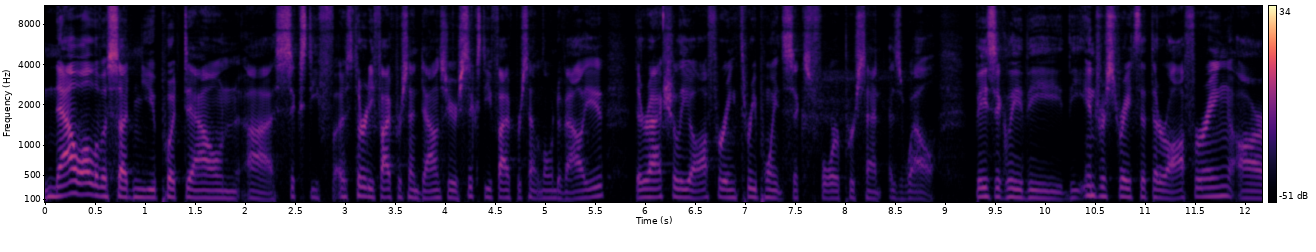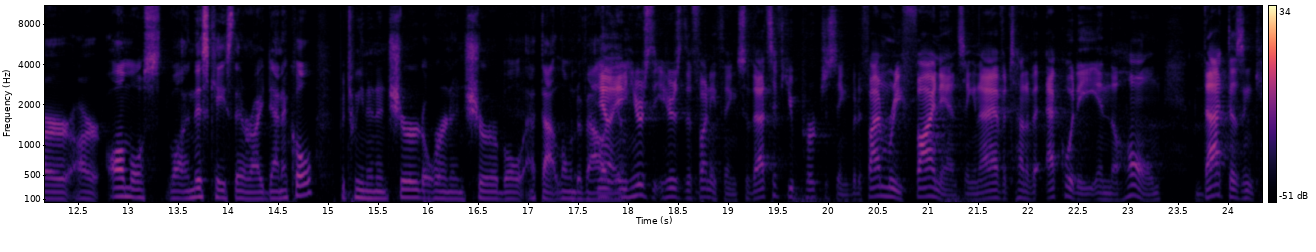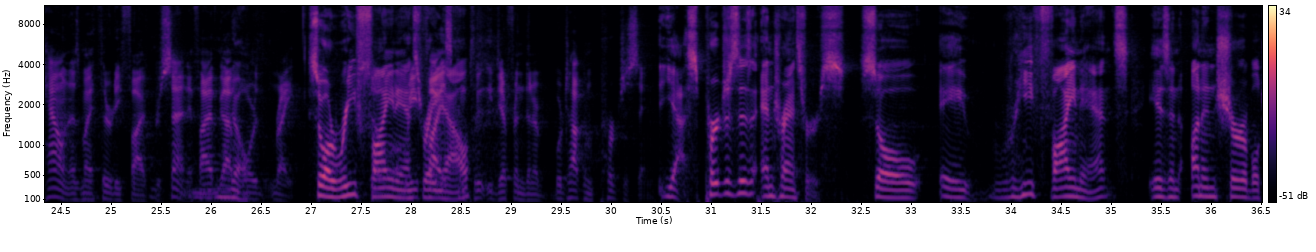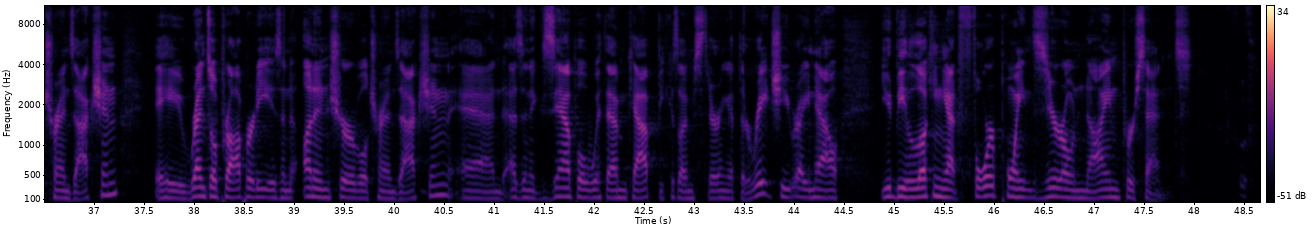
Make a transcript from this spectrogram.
now all of a sudden you put down uh, 60 uh, 35% down so you're 65% loan to value they're actually offering 3.64% as well basically the the interest rates that they're offering are are almost well in this case they're identical between an insured or an insurable at that loan to value Yeah, and here's the, here's the funny thing. So that's if you're purchasing, but if I'm refinancing and I have a ton of equity in the home, that doesn't count as my 35%. If I've got No. more, right? so a So a refinance refi right is now completely different than a, we're talking purchasing. Yes, purchases and transfers. So a refinance is an uninsurable transaction. A rental property is an uninsurable transaction. And as an example with MCAP, because I'm staring at the rate sheet right now, you'd be looking at 4.09%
